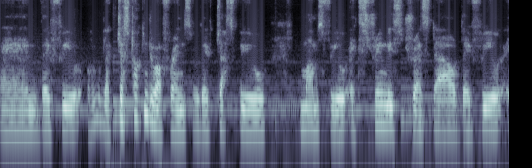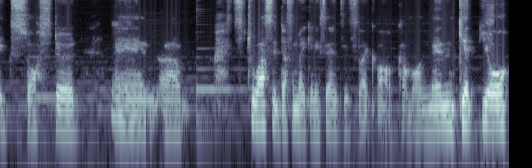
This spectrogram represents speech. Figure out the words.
and they feel like just talking to our friends, they just feel moms feel extremely stressed out. They feel exhausted, Mm. and um, to us it doesn't make any sense it's like oh come on men get your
